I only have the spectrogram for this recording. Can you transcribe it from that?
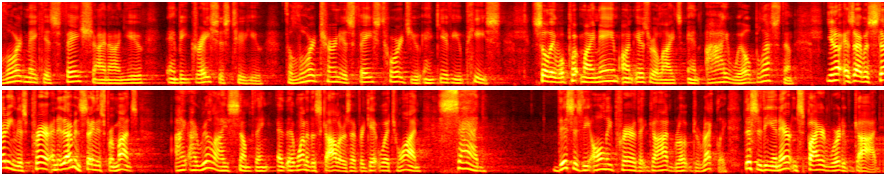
Lord make his face shine on you and be gracious to you. The Lord turn his face towards you and give you peace. So they will put my name on Israelites and I will bless them. You know, as I was studying this prayer, and I've been studying this for months, I, I realized something uh, that one of the scholars, I forget which one, said this is the only prayer that God wrote directly. This is the inerrant, inspired word of God.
